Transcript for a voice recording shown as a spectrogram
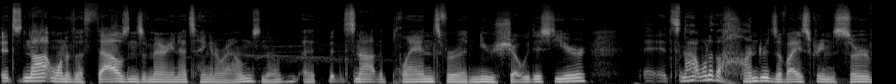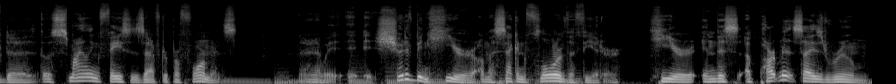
It's not one of the thousands of marionettes hanging around, no. It's not the plans for a new show this year. It's not one of the hundreds of ice creams served to those smiling faces after performance. No, no, no, it, it- it should have been here on the second floor of the theater. Here, in this apartment sized room,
